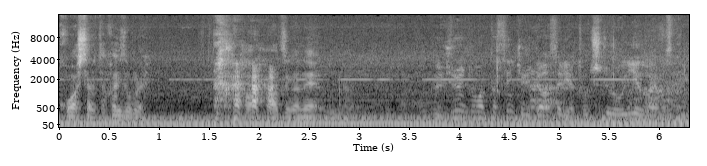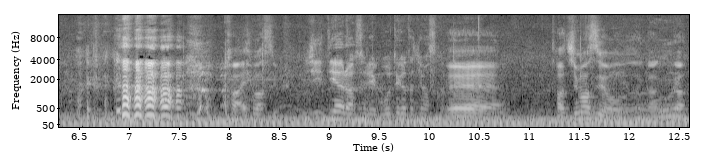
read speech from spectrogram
壊したら高いぞこれパーツがね後ろに止まったセンチュリーとアセリア土地と家がありますから 買えますよ。GTR アセリア豪邸が立ちますからええ。立ちますよガンガン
